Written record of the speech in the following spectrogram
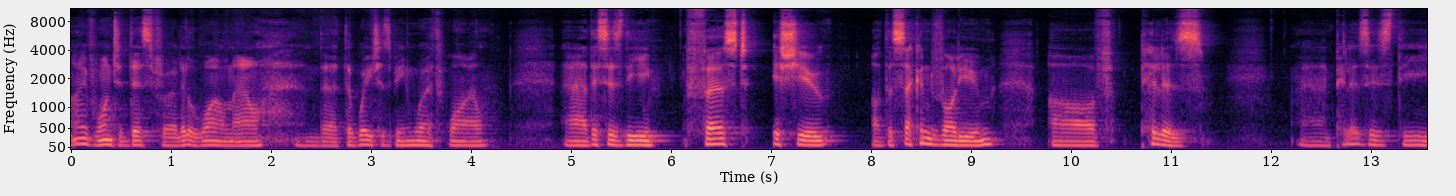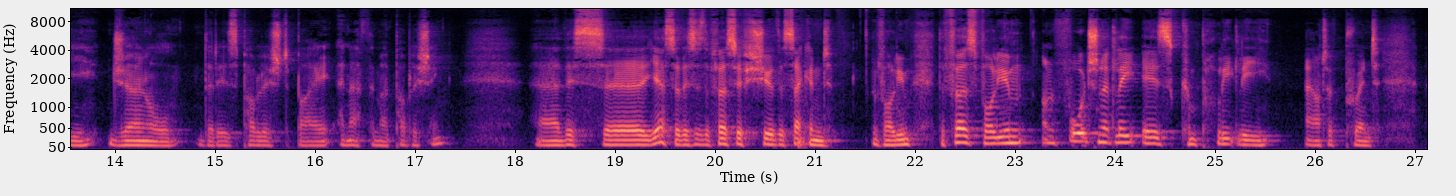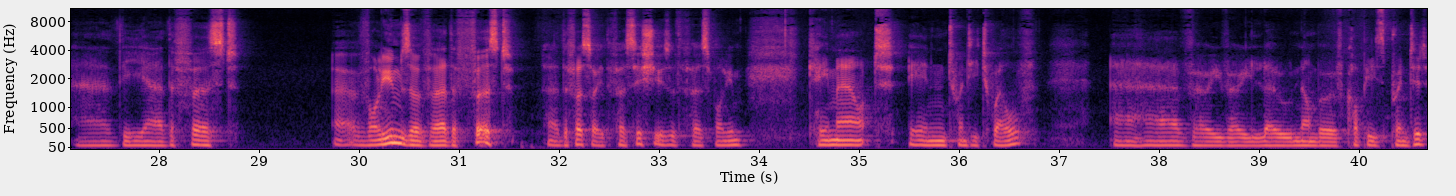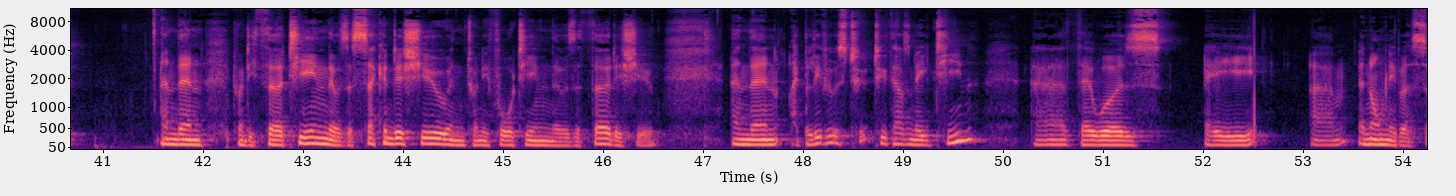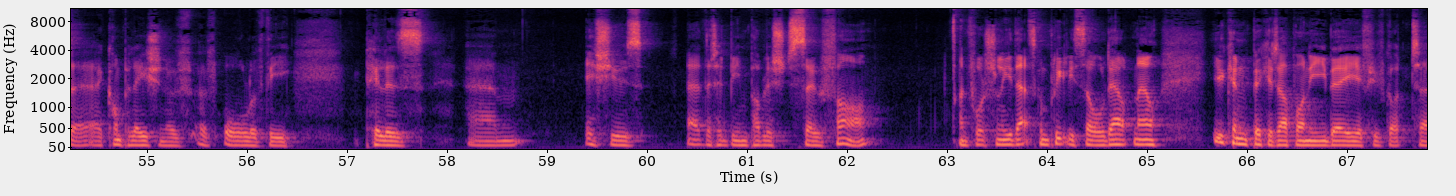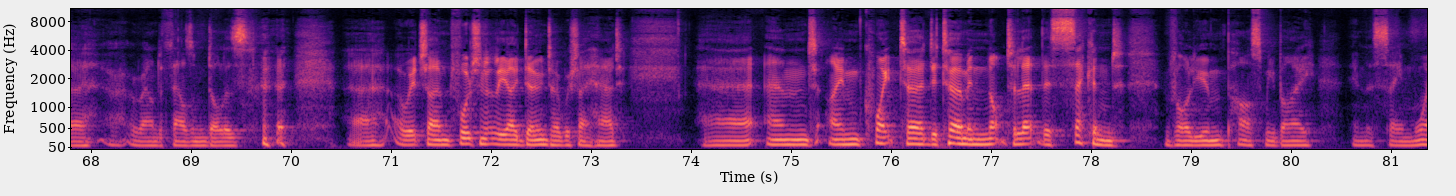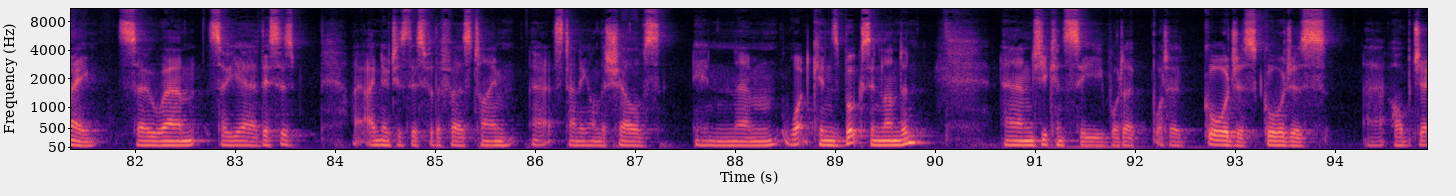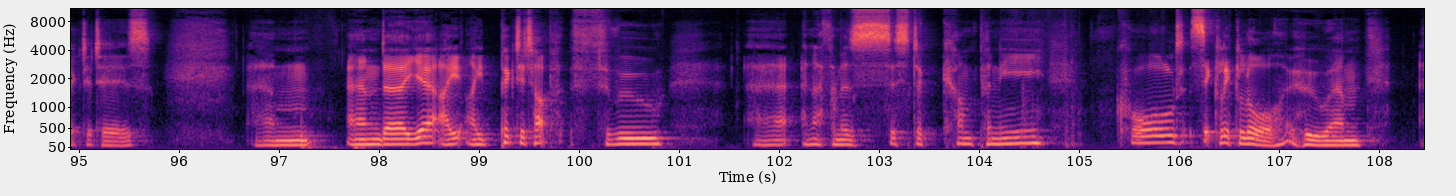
I've wanted this for a little while now, and uh, the wait has been worthwhile. Uh, this is the first issue of the second volume of Pillars. Uh, Pillars is the journal that is published by Anathema Publishing. Uh, this, uh, yeah, so this is the first issue of the second volume. The first volume, unfortunately, is completely out of print. Uh, the the first uh, volumes of uh, the first uh, the first sorry the first issues of the first volume came out in 2012. Uh, very very low number of copies printed. And then 2013 there was a second issue. In 2014 there was a third issue, and then I believe it was 2018 uh, there was a um, an omnibus, a, a, compilation of of all of the pillars um, issues uh, that had been published so far. Unfortunately, that's completely sold out now. You can pick it up on eBay if you've got uh, around a thousand dollars, uh, which unfortunately I don't. I wish I had. Uh, and I'm quite uh, determined not to let this second volume pass me by in the same way. So, um, so yeah, this is. I, I, noticed this for the first time uh, standing on the shelves in um, Watkins Books in London, and you can see what a what a gorgeous, gorgeous uh, object it is. Um, and uh, yeah, I, I picked it up through uh, Anathema's sister company called Cyclic Law, who um,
